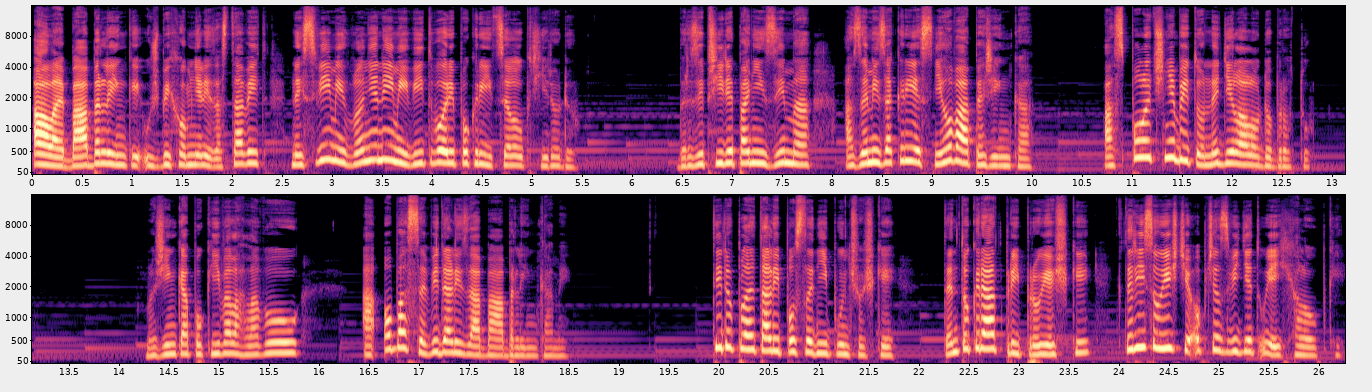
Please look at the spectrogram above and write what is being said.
Ale bábrlinky už bychom měli zastavit, než svými vlněnými výtvory pokryjí celou přírodu. Brzy přijde paní zima a zemi zakryje sněhová peřinka. A společně by to nedělalo dobrotu. Mlžinka pokývala hlavou a oba se vydali za bábrlinkami. Ty doplétali poslední punčošky, tentokrát prý pro ježky, kteří jsou ještě občas vidět u jejich chaloupky.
